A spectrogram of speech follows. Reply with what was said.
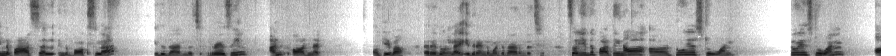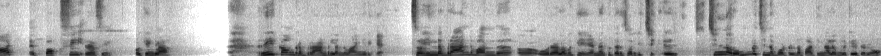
இந்த பார்சல் இந்த பாக்ஸில் இதுதான் இருந்துச்சு. ரெசின் அண்ட் ஹார்னர் ஓகேவா வேறு எதுவும் இல்லை. இது ரெண்டு மட்டும் தான் இருந்துச்சு. ஸோ இது பார்த்தீங்கன்னா two years two one two years two one art epoxy resin ஓகேங்களா ரீகாங்கிற பிராண்ட்லேருந்து வாங்கியிருக்கேன். ஸோ இந்த பிராண்ட் வந்து ஓரளவுக்கு எனக்கு தெரிஞ்ச வரைக்கும் சி- சின்ன ரொம்ப சின்ன பாட்டில் தான் பார்த்தீங்கனாலே உங்களுக்கே தெரியும்.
